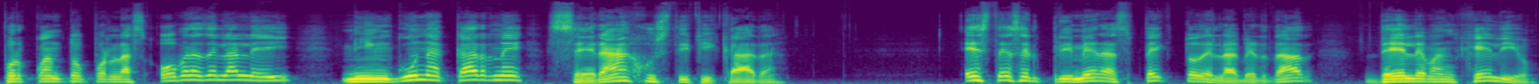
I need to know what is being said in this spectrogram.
por cuanto por las obras de la ley ninguna carne será justificada. Este es el primer aspecto de la verdad del Evangelio.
